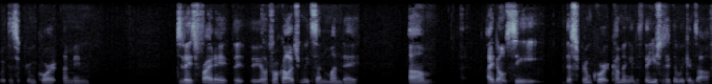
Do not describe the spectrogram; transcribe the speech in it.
with the Supreme Court. I mean, today's Friday. The, the Electoral College meets on Monday. Um, I don't see the Supreme Court coming into. They usually take the weekends off.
